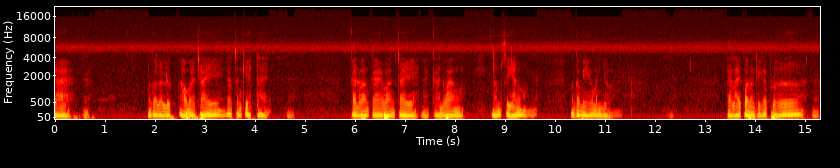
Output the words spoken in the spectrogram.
ญานะมันก็ระลึกเอามาใช้ก็สังเกตได้ การวางกายวางใจนะการวางน้ำเสียง มันก็มีของมันอยู่ แต่หลายคนบางทีก็เผลอนะ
